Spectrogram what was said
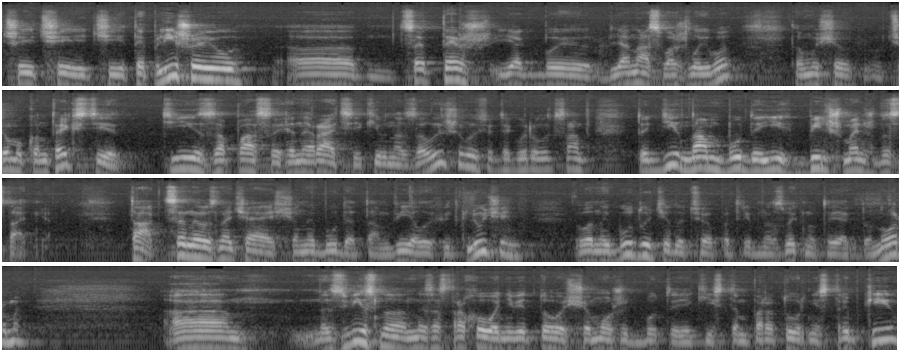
чи, чи, чи теплішою. Е, Це теж якби для нас важливо, тому що в цьому контексті ті запаси генерації, які в нас залишилися, як говорив Олександр, тоді нам буде їх більш-менш достатньо. Так, це не означає, що не буде там віялих відключень. Вони будуть, і до цього потрібно звикнути як до норми. Звісно, не застраховані від того, що можуть бути якісь температурні стрибки,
